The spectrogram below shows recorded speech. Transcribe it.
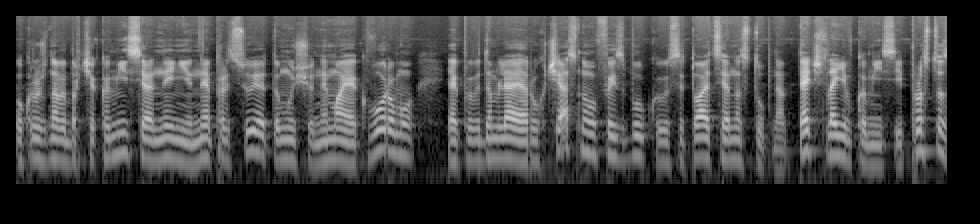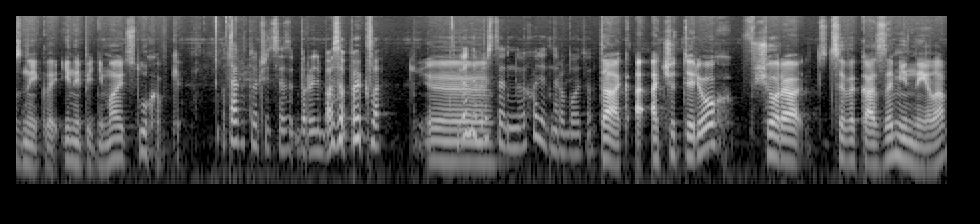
окружна виборча комісія нині не працює, тому що немає кворуму. Як повідомляє рух чесно у Фейсбуку, ситуація наступна: п'ять членів комісії просто зникли і не піднімають слухавки. Отак точиться боротьба запекла. Е, Люди просто не виходять на роботу. Так, а, а чотирьох вчора ЦВК замінила,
